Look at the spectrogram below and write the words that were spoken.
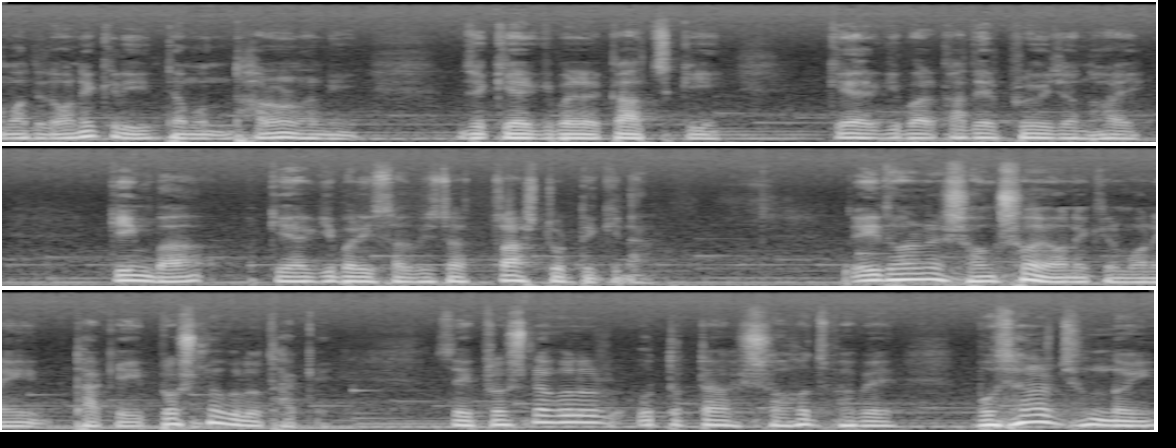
আমাদের অনেকেরই তেমন ধারণা নেই যে কেয়ার গিভারের কাজ কি কেয়ার গিভার কাদের প্রয়োজন হয়, কিংবা কেয়ার গিভার এই সার্ভিসটা ট্রাস্ট করতে কিনা। এই ধরনের সংশয় অনেকের মনেই থাকে, এই প্রশ্নগুলো থাকে। সেই প্রশ্নগুলোর উত্তরটা সহজভাবে বোঝানোর জন্যই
